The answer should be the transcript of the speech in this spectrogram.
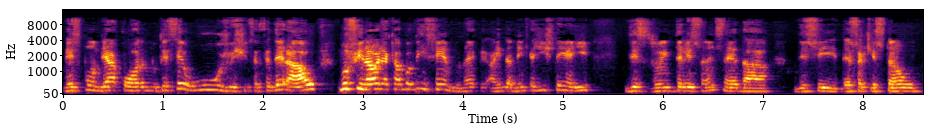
responder a corda no TCU, Justiça Federal. No final, ele acaba vencendo. Né? Ainda bem que a gente tem aí decisões interessantes né, da, desse, dessa questão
